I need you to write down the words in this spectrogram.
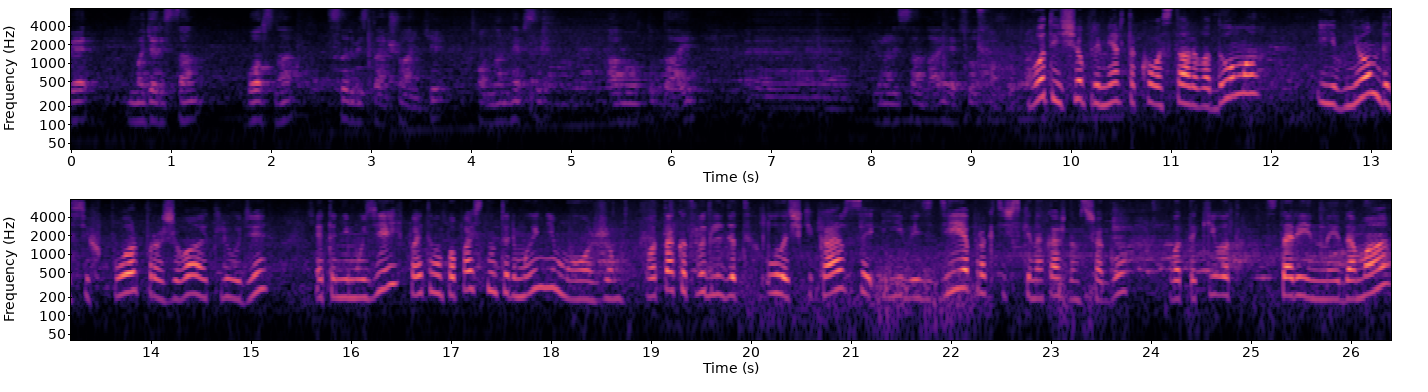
ve Macaristan, Bosna, Sırbistan şu anki. Onların hepsi Arnavutluk dahil, e, Вот еще пример такого старого дома, и в нем до сих пор проживают люди. Это не музей, поэтому попасть внутрь мы не можем. Вот так вот выглядят улочки Карса, и везде, практически на каждом шагу, вот такие вот старинные дома,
